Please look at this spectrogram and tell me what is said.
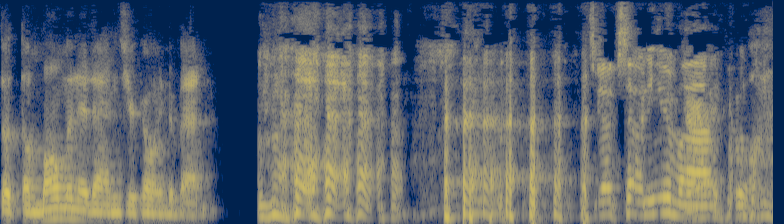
but the moment it ends, you're going to bed. Joke's on you, Very mom. cool.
